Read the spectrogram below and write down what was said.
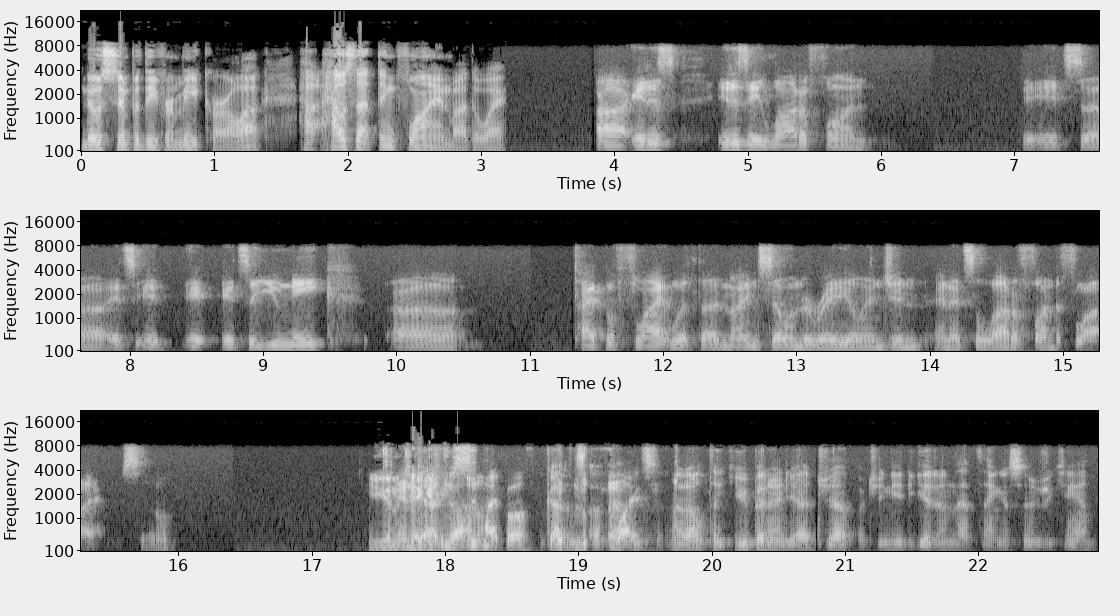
no sympathy for me, Carl. How, how, how's that thing flying, by the way? Uh, it is it is a lot of fun. It's uh, it's it, it it's a unique uh, type of flight with a nine cylinder radial engine, and it's a lot of fun to fly. So You gonna And take yeah, it? John and I both got sit- uh, flights. and I don't think you've been in yet, Jeff, but you need to get in that thing as soon as you can.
